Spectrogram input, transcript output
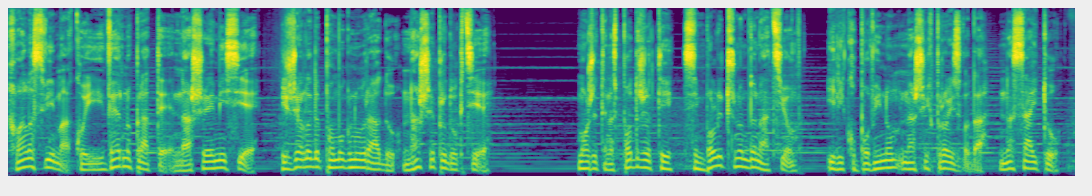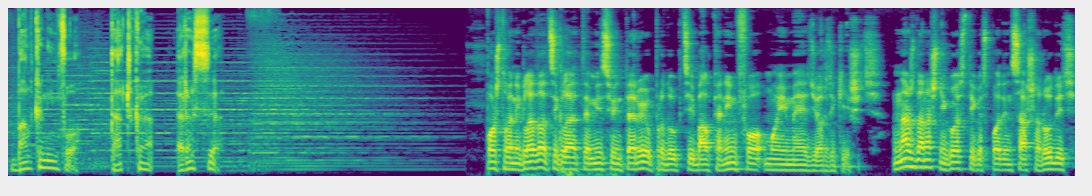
Hvala svima koji verno prate naše emisije i žele da pomognu u radu naše produkcije. Možete nas podržati simboličnom donacijom ili kupovinom naših proizvoda na sajtu balkaninfo.rs. Poštovani gledalci, gledate emisiju intervju u produkciji Balkan Info, moje ime je Đorđe Kišić. Naš današnji gost je gospodin Saša Rudić,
